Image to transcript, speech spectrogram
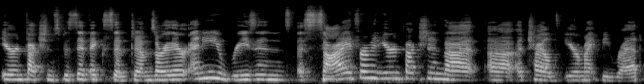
ear infection specific symptoms. Are there any reasons aside from an ear infection that uh, a child's ear might be red?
